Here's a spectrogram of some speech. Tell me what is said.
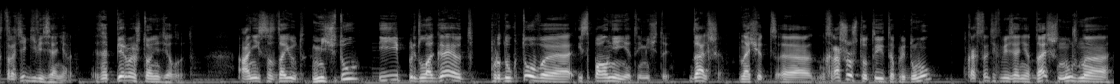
стратеги-визионеры. Это первое, что они делают они создают мечту и предлагают продуктовое исполнение этой мечты. Дальше. Значит, э, хорошо, что ты это придумал, как стратег-визионер. Дальше нужно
